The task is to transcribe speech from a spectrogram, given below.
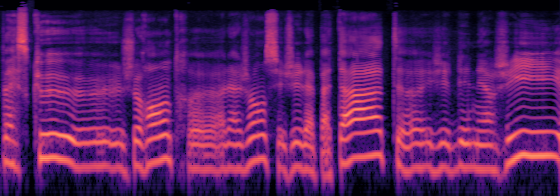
parce que je rentre à l'agence et j'ai la patate, j'ai de l'énergie,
